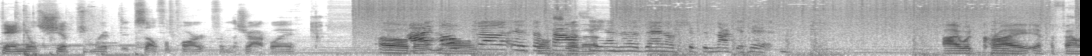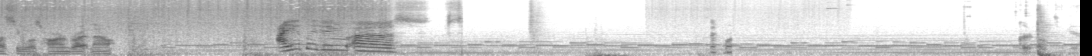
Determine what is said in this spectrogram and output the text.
Daniel's ship ripped itself apart from the shockwave. Oh, I don't hope know. uh, the Don't fallacy and the Dano ship did not get hit. I would cry if the fallacy was harmed right now. I usually do uh s- s- Great here.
